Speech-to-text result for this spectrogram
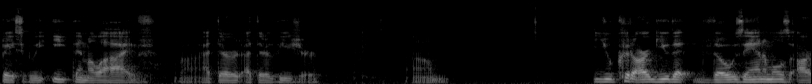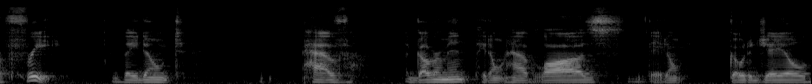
basically eat them alive uh, at their at their leisure. Um, you could argue that those animals are free; they don't have a government, they don't have laws, they don't go to jail,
